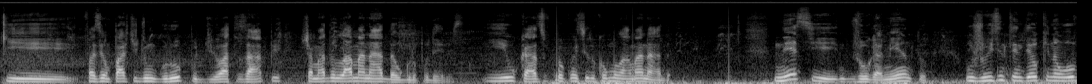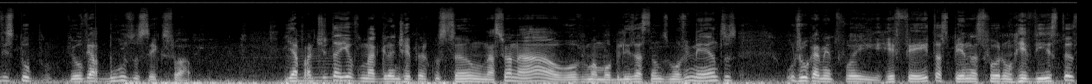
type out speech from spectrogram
que faziam parte de um grupo de WhatsApp chamado La Manada, o grupo deles. E o caso ficou conhecido como La Manada. Nesse julgamento, o juiz entendeu que não houve estupro, que houve abuso sexual. E a partir daí houve uma grande repercussão nacional, houve uma mobilização dos movimentos, o julgamento foi refeito, as penas foram revistas,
